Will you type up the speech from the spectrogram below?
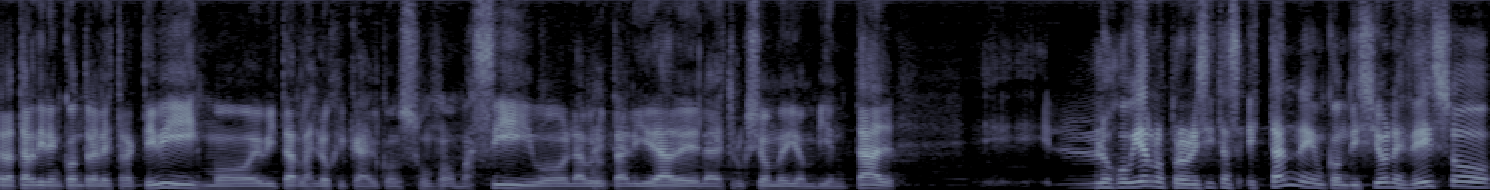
tratar de ir en contra del extractivismo, evitar las lógicas del consumo masivo, la brutalidad de la destrucción medioambiental. Eh, ¿Los gobiernos progresistas están en condiciones de eso?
